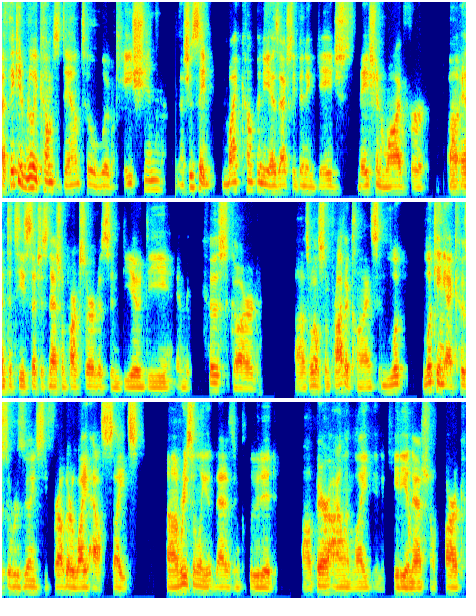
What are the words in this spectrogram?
I think it really comes down to location. I should say my company has actually been engaged nationwide for uh, entities such as National Park Service and DoD and the Coast Guard, uh, as well as some private clients, and look looking at coastal resiliency for other lighthouse sites uh, recently, that has included uh, Bear Island Light in Acadia National Park,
